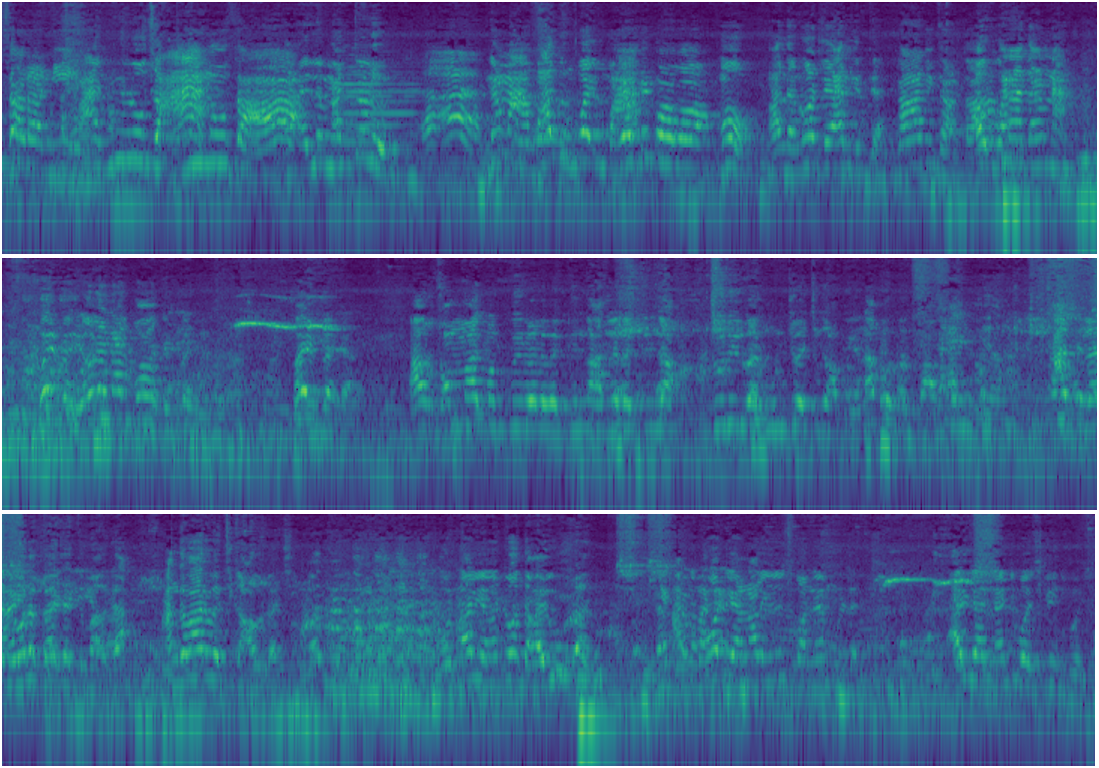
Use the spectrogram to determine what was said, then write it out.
லூசாடா நீ? நீ லூசா நீ லூசா இல்ல மென்டலு என்னம்மா பாத்ரூம் போயிருமா எப்படி போவோம் மோ அந்த நோட்ல யாருக்கு இருக்கு காத்தா அவர் வராதானே? போயிருப்பாரு எவ்வளவு நாள் போக போயிருப்பாரு அவர் சும்மா பீரோல வைக்கீங்க அதுல வைக்கீங்க. துணியில் முடிஞ்சு வச்சுக்க அப்படி என்ன பண்ணுவாரு பாவம். காசுல எவ்வளவு பேஜெட்டுமாவுதா அங்க வேற வச்சுக்க அவர் வச்சு ஒரு நாள் என்கிட்ட வந்து அழுகுறாரு. அந்த நோட்டை என்னால யூஸ் பண்ணவே முடியல. ஐயா நஞ்சு போச்சு கீஞ்சு போச்சு.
